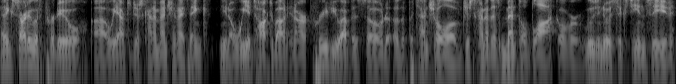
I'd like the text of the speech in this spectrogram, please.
I think starting with Purdue, uh, we have to just kind of mention. I think you know we had talked about in our preview episode of the potential of just kind of this mental block over losing to a 16 seed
